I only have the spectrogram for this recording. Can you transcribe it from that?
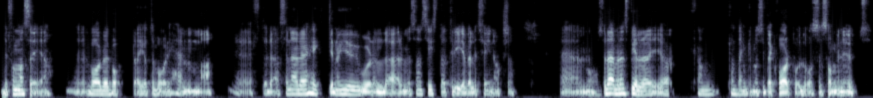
det får man säga. Eh, Varberg borta, Göteborg hemma eh, efter det. Sen är det Häcken och Djurgården där, men sen sista tre är väldigt fina också. Ehm. Så det är väl en spelare jag kan, kan tänka mig att sitta kvar på då säsongen ut.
